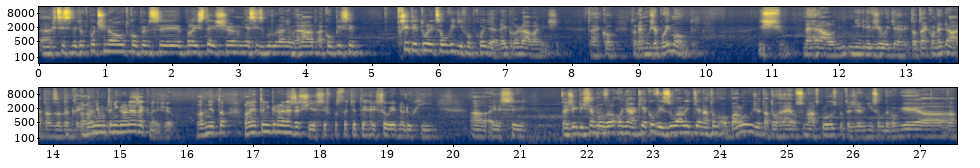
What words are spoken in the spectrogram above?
eh, chci si teď odpočinout, koupím si PlayStation, měsíc budu na něm hrát a koupím si tři tituly, co uvidí v obchodě, nejprodávanější. To jako, to nemůže pojmout. Když nehrál nikdy v životě hry. To to jako nedá tam za ten A týden. hlavně mu to nikdo neřekne, že jo? Hlavně to, hlavně to nikdo neřeší, jestli v podstatě ty hry jsou jednoduchý a jestli... Takže když jsem mluvil o nějaké jako vizualitě na tom obalu, že tato hra je 18+, plus, protože v ní jsou drogy a, a,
